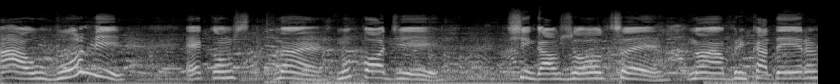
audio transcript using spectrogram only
Ah, o bullying é como. Não, não pode xingar os outros, é, não é uma brincadeira,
